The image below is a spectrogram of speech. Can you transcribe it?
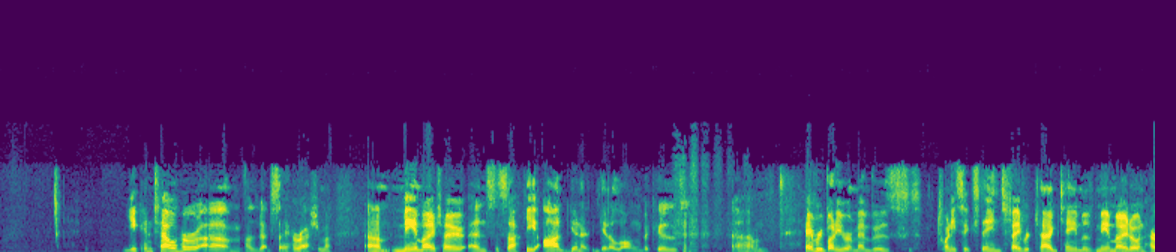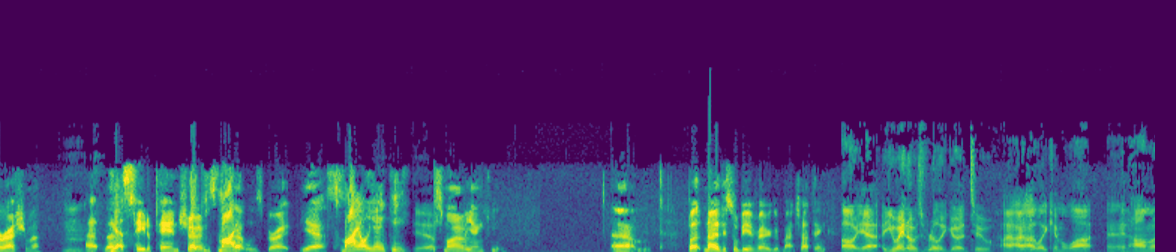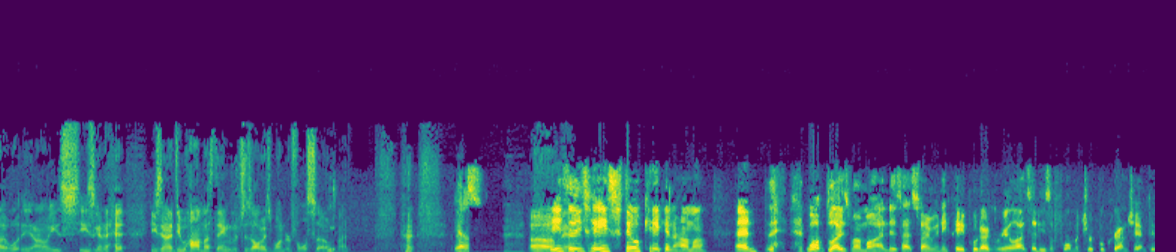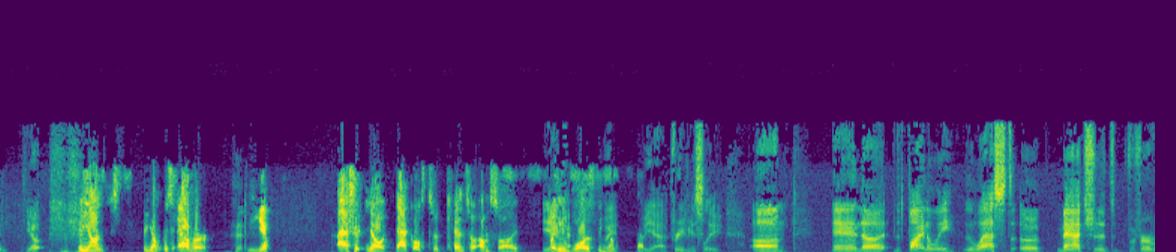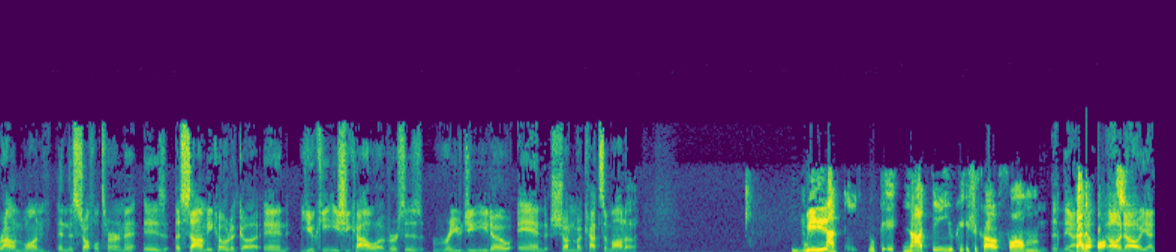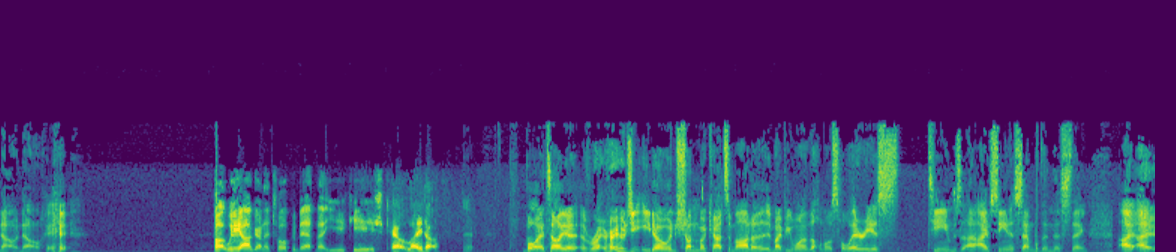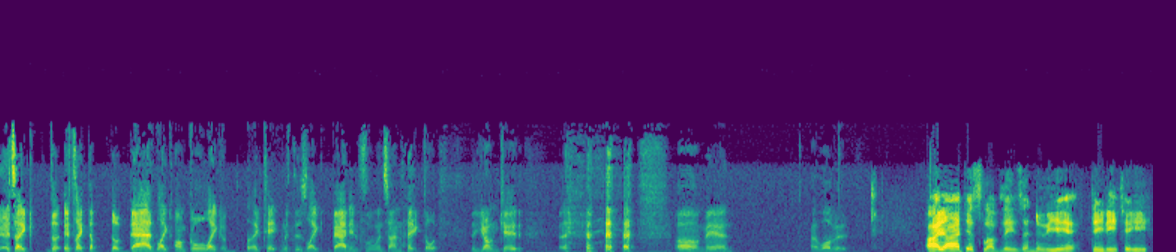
You can tell her. Um, I was about to say Harashima. Um, Miyamoto and Sasaki aren't gonna get along because um, everybody remembers 2016's favorite tag team of Miyamoto and Harashima. Mm. At that Yes. Peter Pan show. Becky Smile. That was great. Yes. Smile Yankee. Yeah. Smile Yankee. Um, But no, this will be a very good match, I think. Oh yeah, Ueno is really good too. I, I, I like him a lot, and, and Hama, you know, he's he's gonna he's gonna do Hama things, which is always wonderful. So, Yes. oh he's, he's he's still kicking Hama. And what blows my mind is that so many people don't realize that he's a former Triple Crown champion. yep. The youngest, the youngest ever. Yep. Actually, no, that goes to Kento. I'm sorry, Yeah, but he was the Wait. youngest. Ever. yeah, previously. Um, and uh, finally, the last uh, match uh, for, for round one in this shuffle tournament is Isami Kodaka and Yuki Ishikawa versus Ryuji Ito and Shunma Katsumata. Weird. Not the Yuki, not the Yuki Ishikawa from Yeah, Battle no. Ops. Oh no, yeah, no, no. But we are going to talk about that Yuki Ishikawa later. Boy, I tell you, Ry- Ryuji Ito and Shunma Katsumata, it might be one of the most hilarious teams I've seen assembled in this thing. I, I it's like the it's like the the bad like uncle like uh, like ta- with his like bad influence on like the the young kid. oh man, I love it. I I just love these end of year DDT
